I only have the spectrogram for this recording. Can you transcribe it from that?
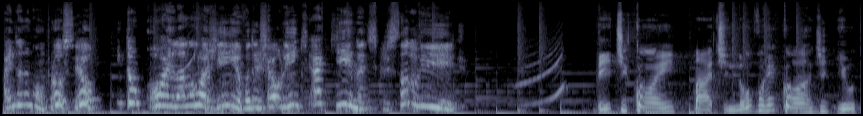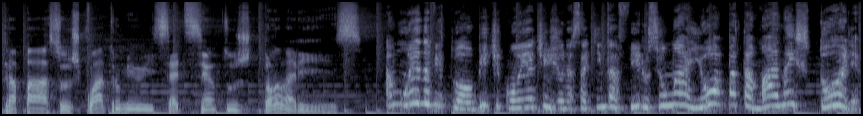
Ainda não comprou o seu? Então corre lá na lojinha, eu vou deixar o link aqui na descrição do vídeo. Bitcoin bate novo recorde e ultrapassa os 4.700 dólares. A moeda virtual Bitcoin atingiu nesta quinta-feira o seu maior patamar na história,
